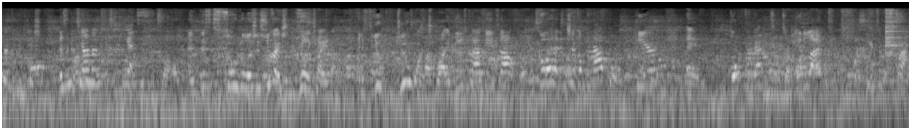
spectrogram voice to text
recommendation. Isn't it, Tianna? Yes. And this is so delicious. You guys should really try it out. And if you do want to try these pancakes out, go ahead and check out Banapple here. And don't forget to hit like and subscribe.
